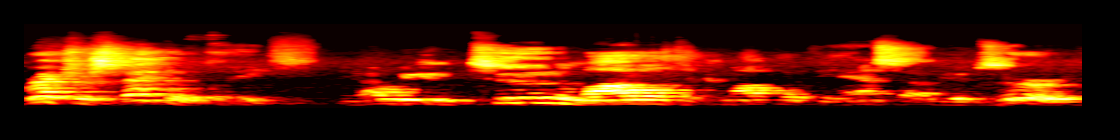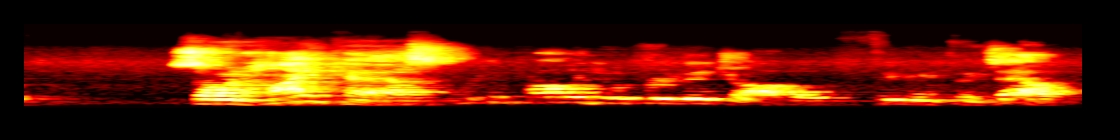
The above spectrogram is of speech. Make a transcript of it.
retrospectively. You know, we can tune the model to come up with the answer that we observed. So in hindcast, we can probably do a pretty good job of figuring things out.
